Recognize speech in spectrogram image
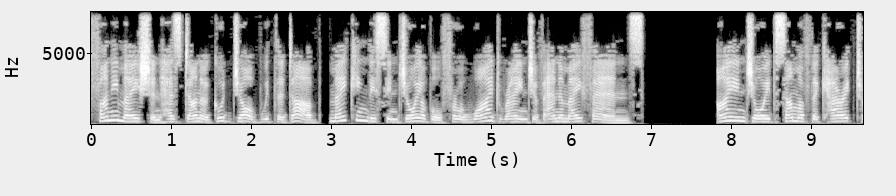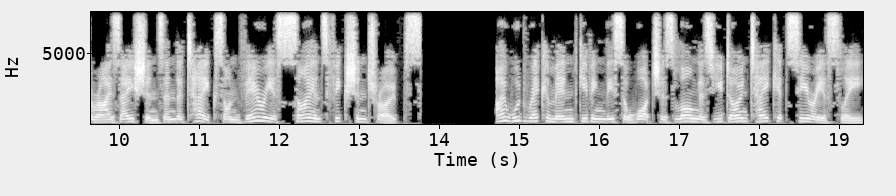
Funimation has done a good job with the dub, making this enjoyable for a wide range of anime fans. I enjoyed some of the characterizations and the takes on various science fiction tropes. I would recommend giving this a watch as long as you don't take it seriously.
